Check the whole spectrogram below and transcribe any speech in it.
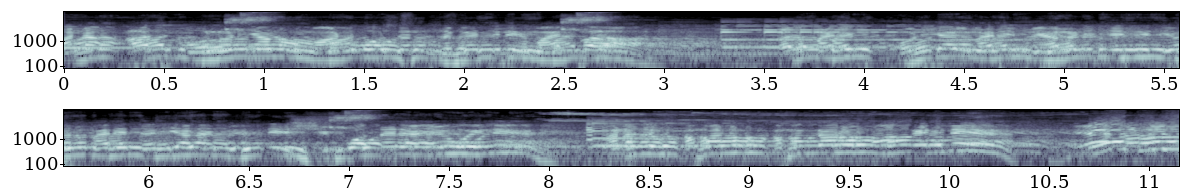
અને આજ બોલણિયાનો માંડવો છે જગતની માલપા અરે મારી ખોડિયાર મારી મેલડી જેવી જીવન મારી દરિયાના બેટી શિકોતેર આવી હોય ને. અને જો ખમાનો ખમકારો ન કરીને એ તો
